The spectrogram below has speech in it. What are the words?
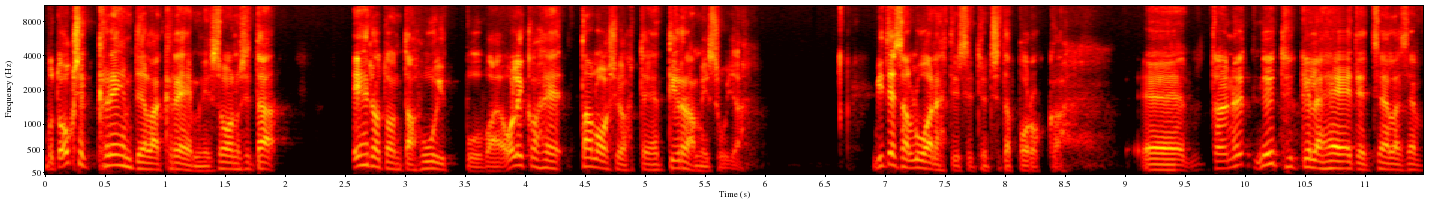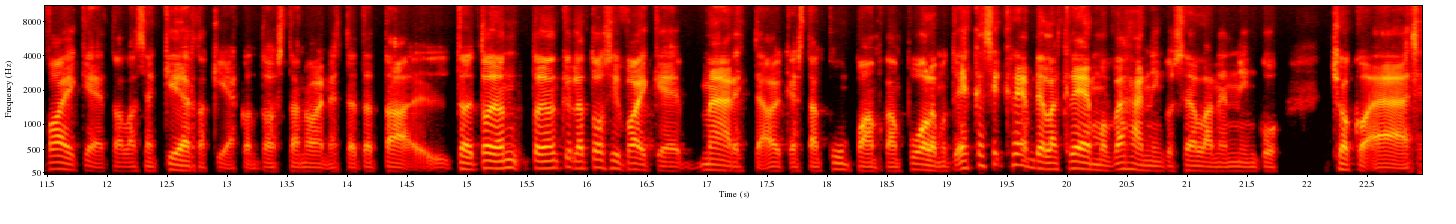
mutta onko se creme de la creme, niin se on sitä ehdotonta huippua vai oliko he talousjohtajien tiramisuja? Miten sä luonnehtisit nyt sitä porukkaa? Ee, toi nyt, nyt kyllä heitit sellaisen vaikean kiertokiekon tuosta noin, että tota, toi, toi, on, toi on kyllä tosi vaikea määrittää oikeastaan kumpaankaan puolelle, mutta ehkä se creme de la creme on vähän niin kuin sellainen niin kuin choco ass,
